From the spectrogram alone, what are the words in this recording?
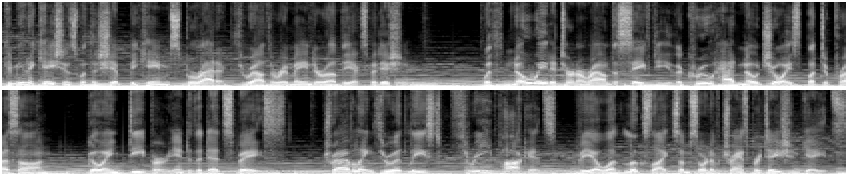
communications with the ship became sporadic throughout the remainder of the expedition. With no way to turn around to safety, the crew had no choice but to press on, going deeper into the dead space, traveling through at least three pockets via what looks like some sort of transportation gates.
